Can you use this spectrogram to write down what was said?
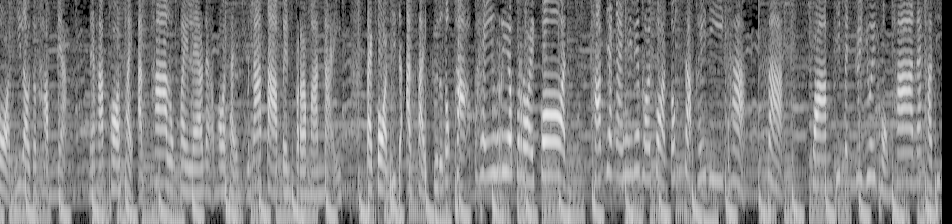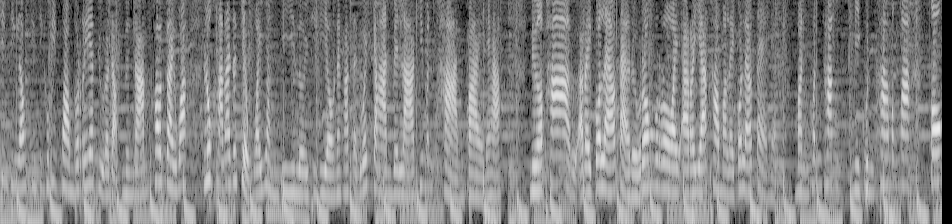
ก่อนที่เราจะทำเนี่ยนะคะพอใส่อัดผ้าลงไปแล้วเนี่ยพอใส่หน้าตาเป็นประมาณไหน แต่ก่อนที่จะอัดใส่คือเราต้องพับให้เรียบร้อยก่อนพับยังไงให้เรียบร้อยก่อนต้องจับให้ดีค่ะ จาก ความที่เป็นยุ่ยๆของผ้านะคะ ที่จริงๆแล้วจริงๆเขามีความเรียบอยู่ระดับหนึ่งนะเข้าใจว่าลูกค้าน่าจะเก็บไว้อย่างดีเลยทีเดียวนะคะ แต่ด้วยการเวลาที่มันผ่านไปนะคะ เนื้อผ้าหรืออะไรก็แล้ว แต่หรือร่องรอยอารยธรรมอะไรก็แล้วแต่เนี่ยมันค่อนข้างมีคุณค่ามากๆ ต้อง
